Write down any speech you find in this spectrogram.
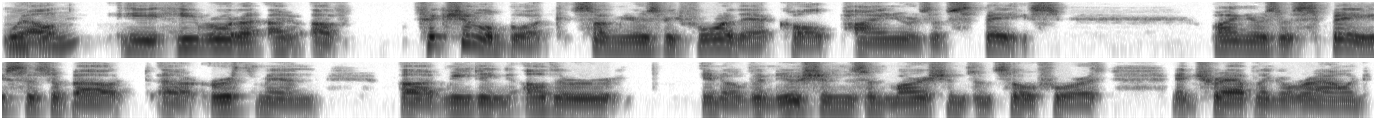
Well, mm-hmm. he he wrote a, a, a fictional book some years before that called Pioneers of Space. Pioneers of Space is about uh, Earthmen uh, meeting other you know Venusians and Martians and so forth, and traveling around.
